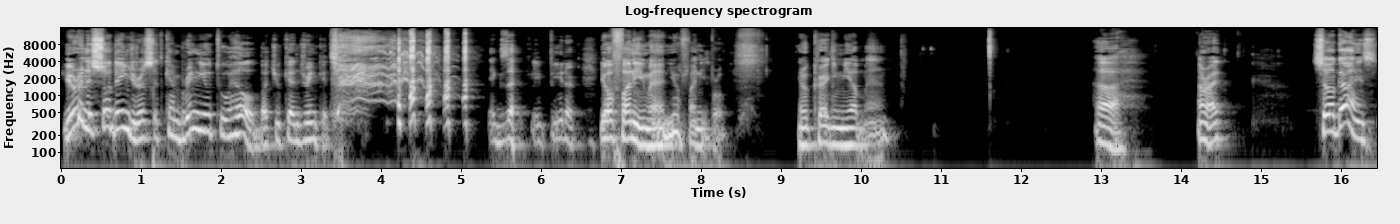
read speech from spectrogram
Urine is so dangerous, it can bring you to hell, but you can drink it. exactly, Peter. You're funny, man. You're funny, bro. You're cracking me up, man. Ah, all right. So, guys,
